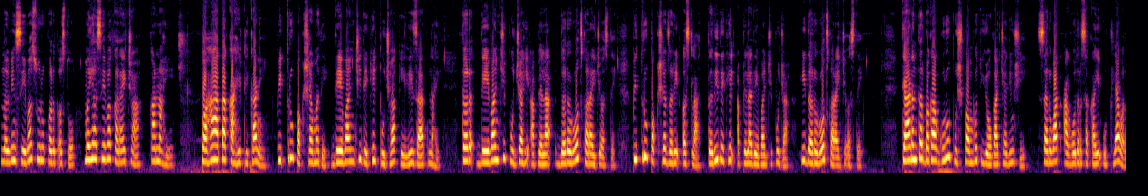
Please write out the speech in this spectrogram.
नवीन सेवा सुरू करत असतो मग ह्या सेवा करायच्या का नाही? पहा आता काही ठिकाणी पितृपक्षामध्ये देवांची देखील पूजा केली जात नाही. तर देवांची पूजा ही आपल्याला दररोज करायची असते. पितृपक्ष जरी असला तरी देखील आपल्याला देवांची पूजा ही दररोज करायची असते. त्यानंतर बघा गुरुपुष्पामृत योगाच्या दिवशी सर्वात अगोदर सकाळी उठल्यावर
